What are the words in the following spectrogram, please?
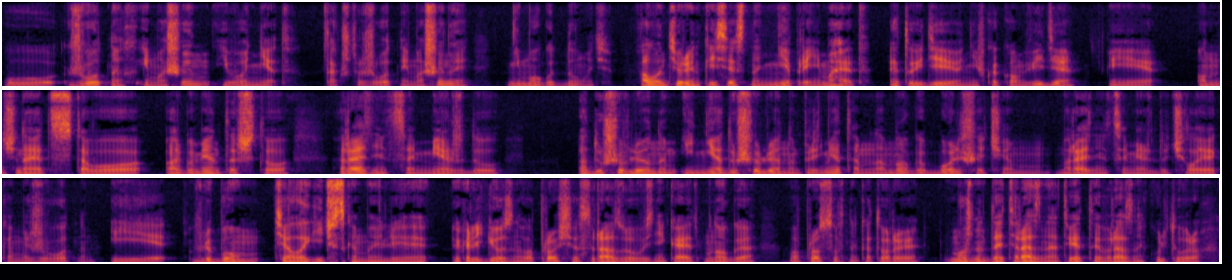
У животных и машин его нет, так что животные и машины не могут думать. Алан Тюринг, естественно, не принимает эту идею ни в каком виде, и он начинает с того аргумента, что разница между одушевленным и неодушевленным предметом намного больше, чем разница между человеком и животным. И в любом теологическом или религиозном вопросе сразу возникает много вопросов, на которые можно дать разные ответы в разных культурах.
